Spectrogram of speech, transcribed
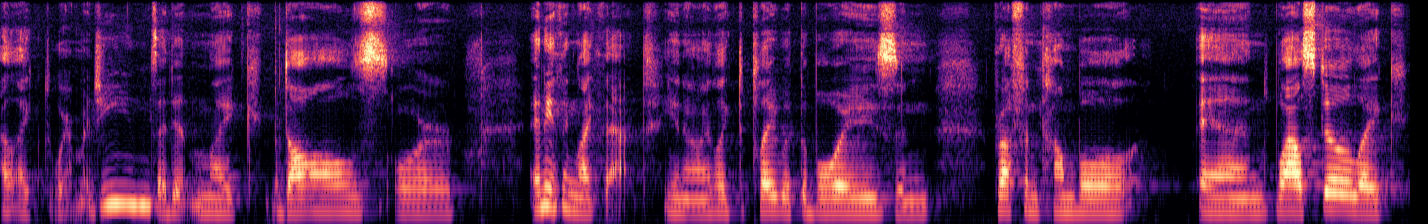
I liked to wear my jeans. I didn't like dolls or anything like that. You know, I liked to play with the boys and rough and tumble. And while still like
